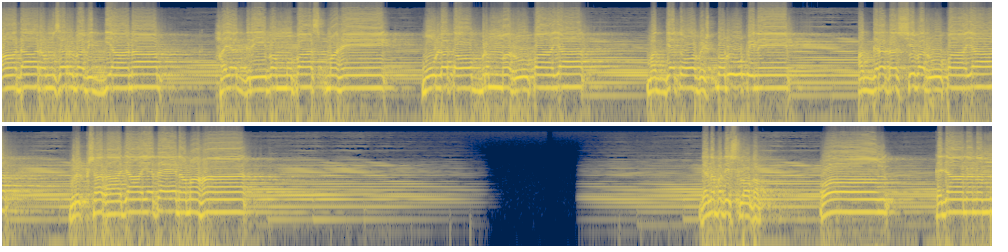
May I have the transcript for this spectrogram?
आधारम् सर्वविद्यानाम्। हयग्रीवम् उपास्महे। मूलतो ब्रह्मरूपाय। मध्यतो विष्णुरूपिणे। अग्रतः शिवरूपाय वृक्षराजाय ते नमः गणपतिश्लोकम् ॐ गजाननम्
